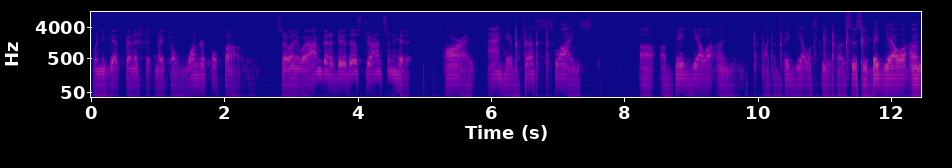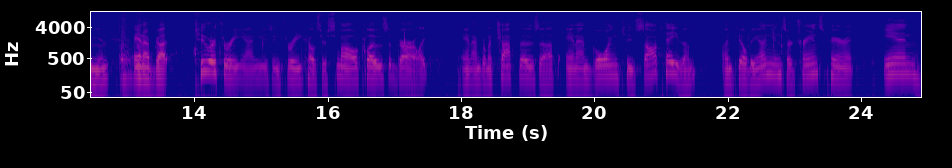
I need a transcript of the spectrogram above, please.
When you get finished, it makes a wonderful phone. So anyway, I'm going to do this. Johnson, hit it. All right, I have just sliced uh, a big yellow onion, like a big yellow school bus. This is a big yellow onion, and I've got two or three, I'm using three because they're small, cloves of garlic, and I'm going to chop those up, and I'm going to saute them until the onions are transparent in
